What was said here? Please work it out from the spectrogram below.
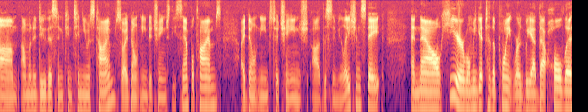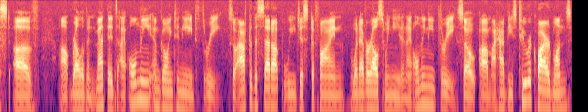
Um, I'm going to do this in continuous time, so I don't need to change the sample times. I don't need to change uh, the simulation state. And now here, when we get to the point where we add that whole list of uh, relevant methods, I only am going to need three. So after the setup, we just define whatever else we need, and I only need three. So um, I have these two required ones,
